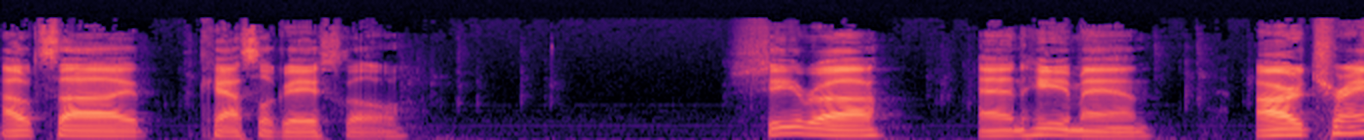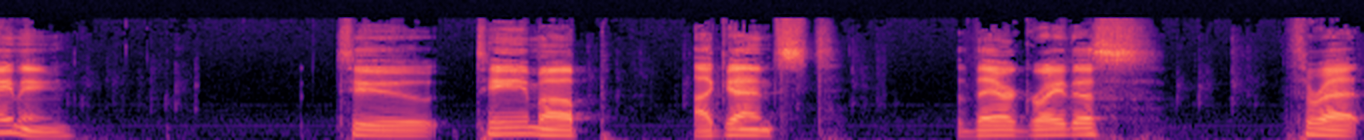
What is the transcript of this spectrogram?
Outside Castle Grayskull. She-Ra and He-Man are training to team up against their greatest threat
